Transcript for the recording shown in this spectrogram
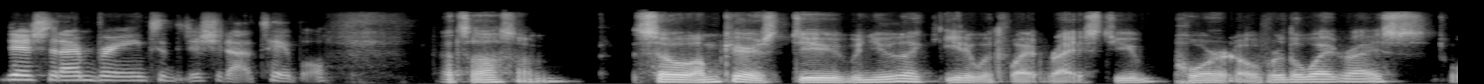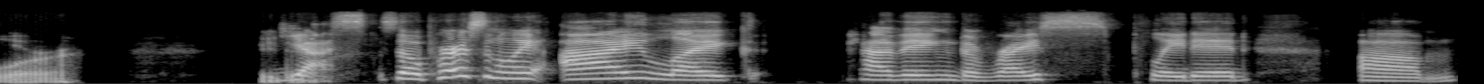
dish that I'm bringing to the dish it out table. That's awesome. So I'm curious, do you when you like eat it with white rice, do you pour it over the white rice or? Yes. So personally, I like having the rice plated um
